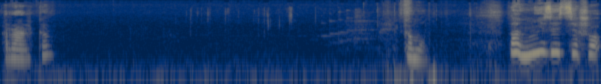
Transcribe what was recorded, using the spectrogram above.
Рарка. Камон. Ладно, мені здається, що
